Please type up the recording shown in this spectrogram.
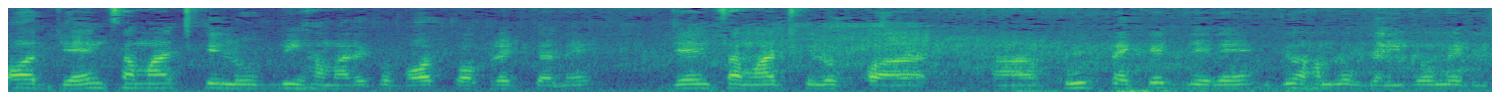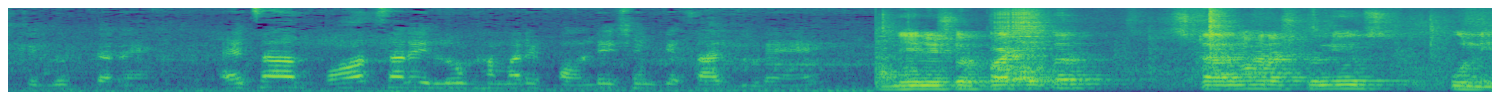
और जैन समाज के लोग भी हमारे को बहुत कॉपरेट कर रहे हैं। जैन समाज के लोग फ़ूड पैकेट दे रहे हैं, जो हम लोग गरीबों में डिस्ट्रीब्यूट कर रहे हैं। ऐसा बहुत सारे लोग हमारे फाउंडेशन के साथ जुड़े हैं। स्टार महाराष्ट्र न्यूज़ पुणे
